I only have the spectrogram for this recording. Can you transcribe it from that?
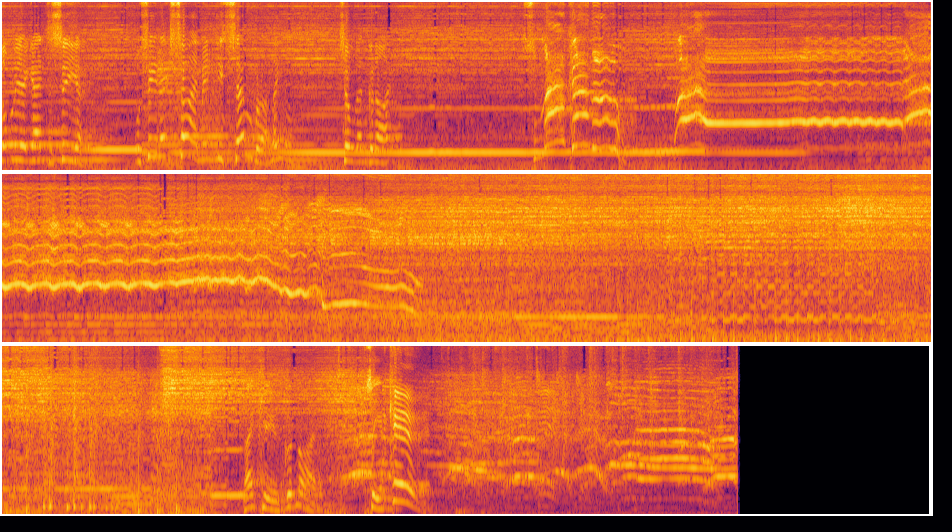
Lovely again to see you. We'll see you next time in December, I think. Till then, good night. Smoke on the. Thank you. Good night. See you. Thank you.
